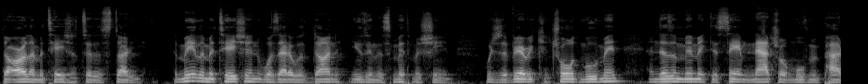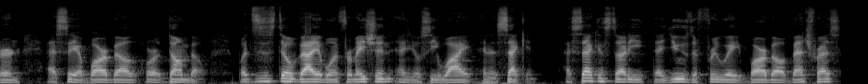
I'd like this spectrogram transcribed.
there are limitations to this study. The main limitation was that it was done using the Smith machine, which is a very controlled movement and doesn't mimic the same natural movement pattern as say a barbell or a dumbbell. But this is still valuable information and you'll see why in a second. A second study that used the free weight barbell bench press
